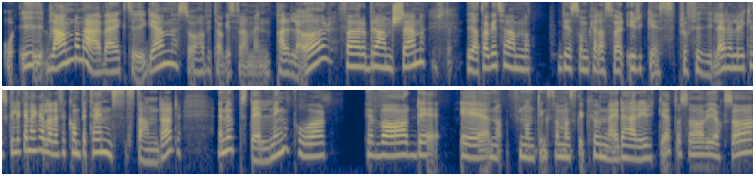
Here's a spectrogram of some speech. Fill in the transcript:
Och i, bland de här verktygen så har vi tagit fram en parlör för branschen. Vi har tagit fram något, det som kallas för yrkesprofiler, eller vi skulle kunna kalla det för kompetensstandard. En uppställning på vad det är för någonting som man ska kunna i det här yrket. Och så har vi också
